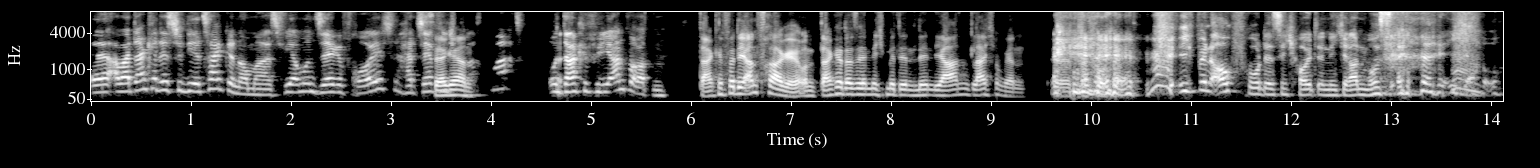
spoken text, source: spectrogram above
Äh, aber danke, dass du dir Zeit genommen hast. Wir haben uns sehr gefreut, hat sehr, sehr viel gern. Spaß gemacht und danke für die Antworten. Danke für die Anfrage und danke, dass ihr mich mit den linearen Gleichungen. Äh, ich bin auch froh, dass ich heute nicht ran muss. ich auch.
